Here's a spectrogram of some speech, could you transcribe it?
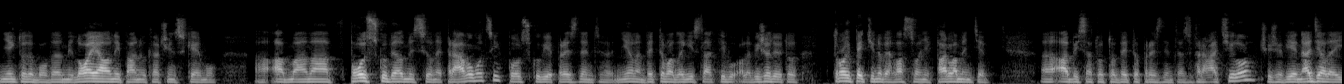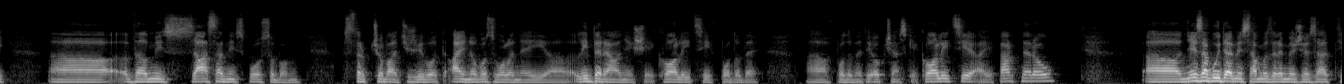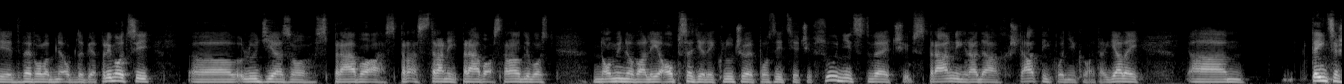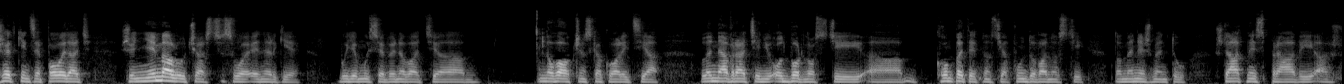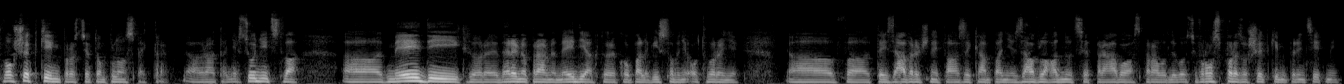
Niekto to bol veľmi lojálny pánu Kačinskému a má v Polsku veľmi silné právomoci. V Polsku vie prezident nielen vetovať legislatívu, ale vyžaduje to trojpetinové hlasovanie v parlamente, aby sa toto veto prezidenta zvrátilo. Čiže vie naďalej veľmi zásadným spôsobom strpčovať život aj novozvolenej liberálnejšej koalícii v podobe v podobe tej občianskej koalície a jej partnerov. Nezabúdajme samozrejme, že za tie dve volebné obdobia pri moci ľudia zo správo a strany právo a spravodlivosť nominovali a obsadili kľúčové pozície či v súdnictve, či v správnych radách štátnych podnikov a tak ďalej. Tým chcem všetkým chcem povedať, že nemalú časť svojej energie bude musieť venovať nová občianská koalícia len navráteniu odbornosti, a kompetentnosti a fundovanosti do manažmentu štátnej správy až vo všetkým proste v tom plnom spektre. Vrátanie súdnictva, médií, ktoré, verejnoprávne médiá, ktoré kopali vyslovene otvorene v tej záverečnej fáze kampane za vládnúce právo a spravodlivosť v rozpore so všetkými princípmi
